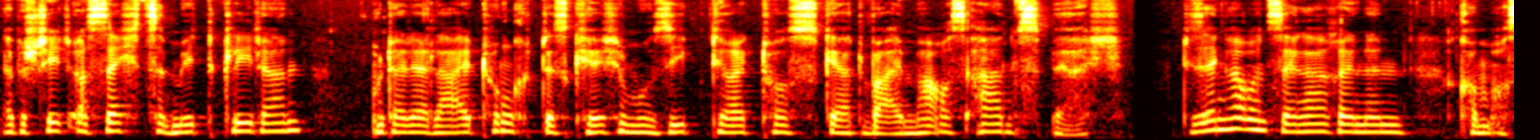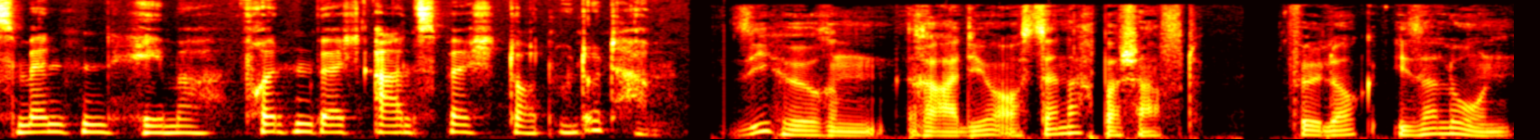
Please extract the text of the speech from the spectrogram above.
Er besteht aus 16 Mitgliedern unter der Leitung des Kirchenmusikdirektors Gerd Weimer aus Arnsberg. Die Sänger und Sängerinnen kommen aus Menden, Hemer, Fröndenberg, Arnsberg, Dortmund und Hamm. Sie hören Radio aus der Nachbarschaft. Föhlock Iserlohn.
